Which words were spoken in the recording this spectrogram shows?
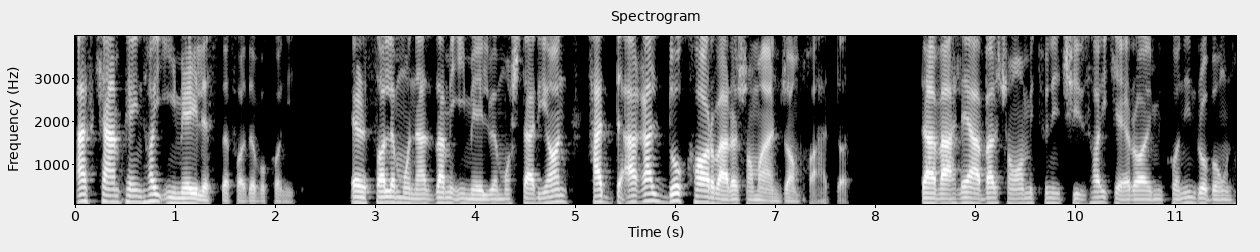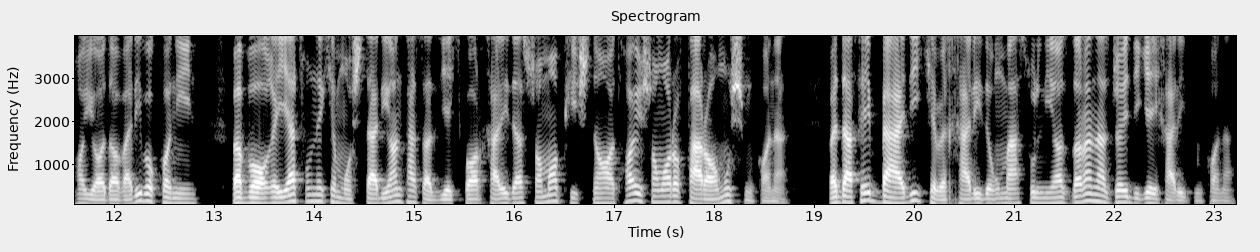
از کمپین های ایمیل استفاده بکنید. ارسال منظم ایمیل به مشتریان حداقل دو کار برای شما انجام خواهد داد. در وهله اول شما می‌تونید چیزهایی که ارائه می‌کنین رو به اونها یادآوری بکنین و واقعیت اونه که مشتریان پس از یک بار خرید از شما پیشنهادهای شما رو فراموش می‌کنن و دفعه بعدی که به خرید اون محصول نیاز دارن از جای دیگه ای خرید می‌کنن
